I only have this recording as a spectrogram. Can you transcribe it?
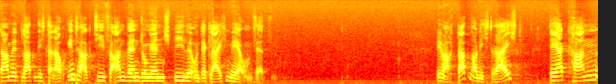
Damit lassen sich dann auch interaktive Anwendungen, Spiele und dergleichen mehr umsetzen. Wem auch das noch nicht reicht, der kann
